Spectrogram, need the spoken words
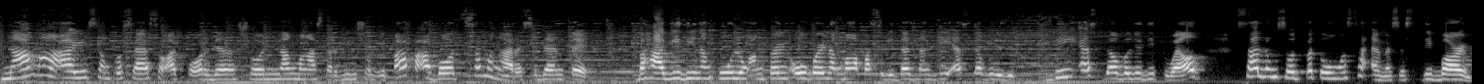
na maayos ang proseso at koordinasyon ng mga serbisyong ipapaabot sa mga residente. Bahagi din ng kulong ang turnover ng mga pasilidad ng DSWD, DSWD12 sa lungsod patungo sa MSSD BARM.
